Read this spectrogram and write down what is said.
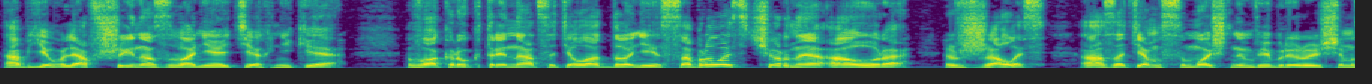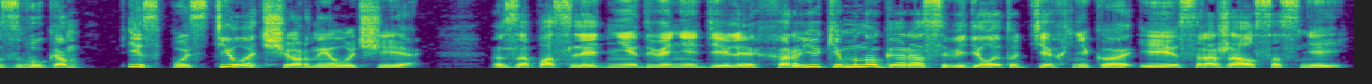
объявлявшие название техники. Вокруг 13 ладоней собралась черная аура, сжалась, а затем с мощным вибрирующим звуком испустила черные лучи. За последние две недели Харуюки много раз видел эту технику и сражался с ней,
